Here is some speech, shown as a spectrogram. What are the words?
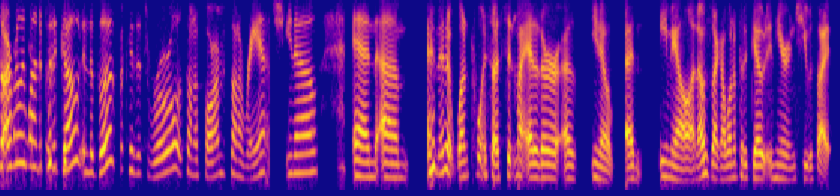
so I really wanted to put a goat in the book because it's rural, it's on a farm, it's on a ranch, you know, and um, and then at one point, so I sent my editor a, you know, an email and I was like, I want to put a goat in here and she was like,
